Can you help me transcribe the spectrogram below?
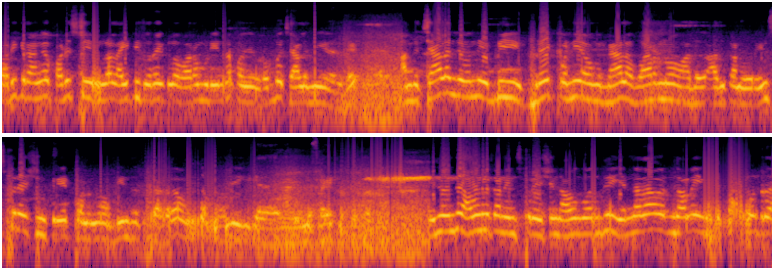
படிக்கிறாங்க படிச்சுட்டு இவங்களால் ஐடி துறைக்குள்ளே வர முடியும்னா கொஞ்சம் ரொம்ப சேலஞ்சிங்காக இருக்குது அந்த சேலஞ்சை வந்து எப்படி பிரேக் பண்ணி அவங்க மேலே வரணும் அது அதுக்கான ஒரு இன்ஸ்பிரேஷன் கிரியேட் பண்ணணும் அப்படின்றதுக்காக தான் வந்து நம்ம வந்து இங்கே நாங்கள் வந்து ஃப்ளைட்டில் போகிறோம் இது வந்து அவங்களுக்கான இன்ஸ்பிரேஷன் அவங்க வந்து என்னதான் இருந்தாலும் இந்த வரணுன்ற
